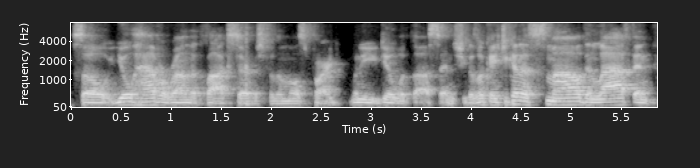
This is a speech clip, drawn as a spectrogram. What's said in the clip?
So you'll have around the clock service for the most part when you deal with us. And she goes, okay. She kind of smiled and laughed and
